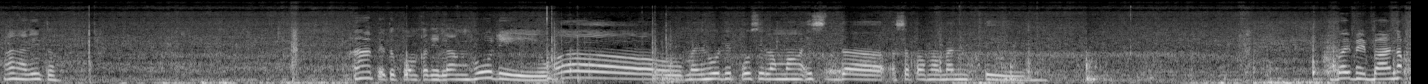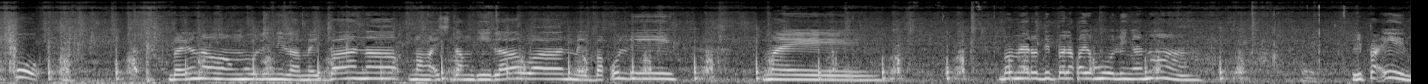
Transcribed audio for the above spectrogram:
Ah, na dito. At ito po ang kanilang huli. Wow! May huli po silang mga isda sa pamamanti. Bay, may banak po. Bay, na ang huli nila. May banak, mga isdang dilawan, may bakuli, may... Ba, meron din pala kayong huling ano ah. Lipain.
